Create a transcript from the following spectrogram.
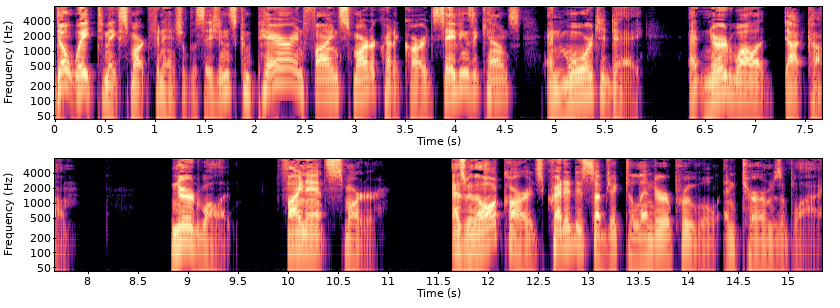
Don't wait to make smart financial decisions. Compare and find smarter credit cards, savings accounts, and more today at nerdwallet.com. NerdWallet. Finance smarter. As with all cards, credit is subject to lender approval and terms apply.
